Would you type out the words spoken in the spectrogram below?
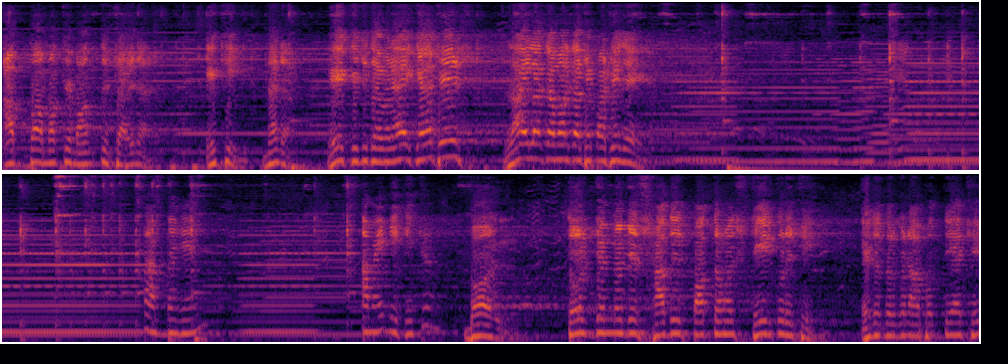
আব্বা আমাকে মানতে চায় না। একই না না এ কিছু দেবে না কে আছিস? লাইলাকে আমার কাছে পাঠিয়ে দে। আব্বাজান আমায় ডেকেছ? বল তোর জন্য যে স্বাদের পাত্র আমি স্থির করেছি এতে তোর কোনো আপত্তি আছে?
